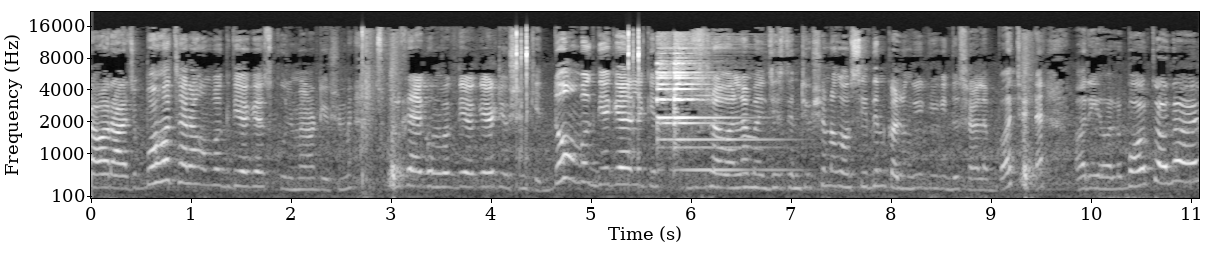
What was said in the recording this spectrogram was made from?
और आज बहुत सारा होमवर्क दिया गया स्कूल में और ट्यूशन में। स्कूल का एक होमवर्क दिया गया ट्यूशन के दो होमवर्क दिया गया लेकिन दूसरा वाला मैं जिस दिन ट्यूशन होगा उसी दिन कर लूँगी क्योंकि दूसरा वाला बहुत छोटा है और ये वाला बहुत ज़्यादा है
